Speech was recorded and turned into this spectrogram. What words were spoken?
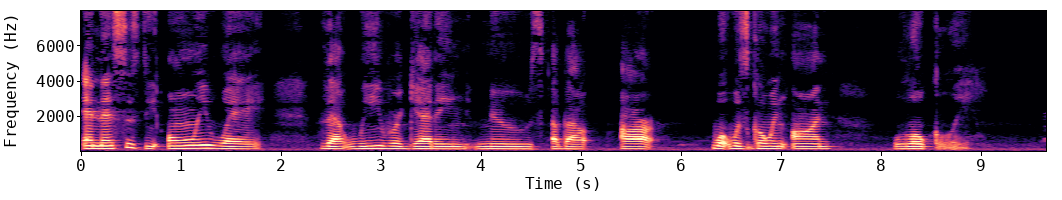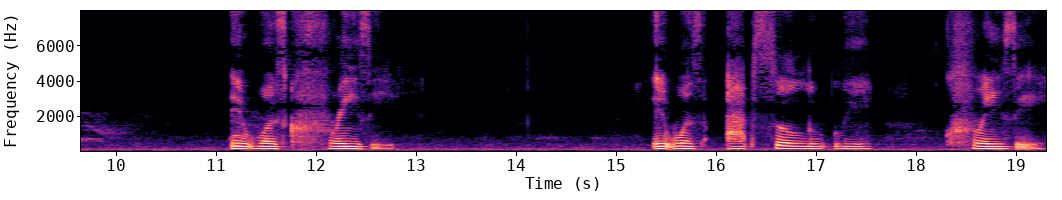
And this is the only way that we were getting news about our what was going on locally. It was crazy. It was absolutely crazy.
